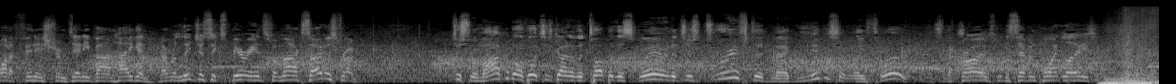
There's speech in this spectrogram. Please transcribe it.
What a finish from Deni Varnhagen. A religious experience for Mark Soderstrom. Just remarkable. I thought she's going to the top of the square and it just drifted magnificently through. So the Crows with a seven point lead.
